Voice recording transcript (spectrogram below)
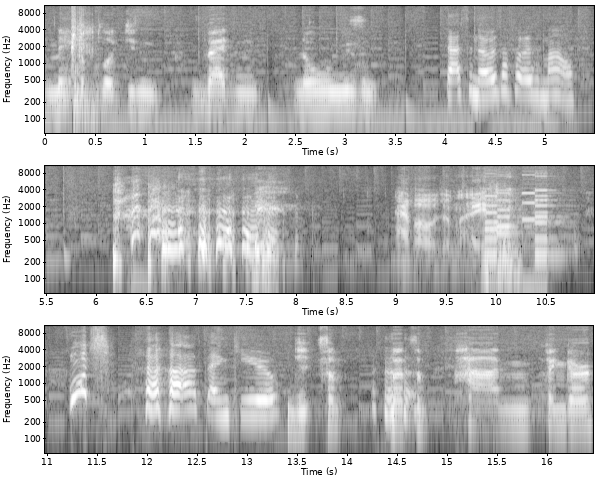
makeup looking red n- nose and That's a nose, I thought it was a mouth. I thought it was a mouth. What? Thank you. y- some that's a hand finger.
